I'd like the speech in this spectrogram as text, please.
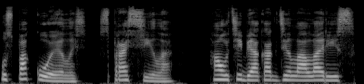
успокоилась, спросила. «А у тебя как дела, Ларис?»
